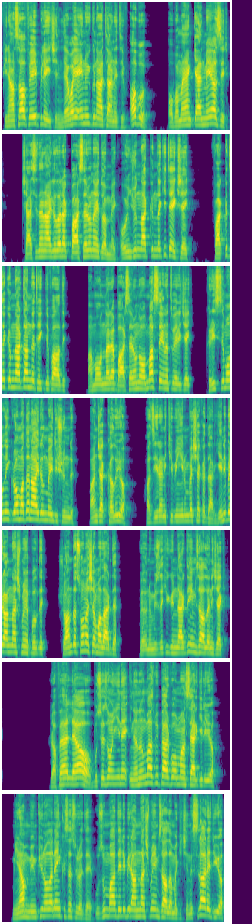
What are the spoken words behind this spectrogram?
Finansal fair play için Leva'ya en uygun alternatif Abu. Aubameyang gelmeye hazır. Chelsea'den ayrılarak Barcelona'ya dönmek oyuncunun hakkındaki tek şey. Farklı takımlardan da teklif aldı. Ama onlara Barcelona olmazsa yanıt verecek. Chris Smalling Roma'dan ayrılmayı düşündü. Ancak kalıyor. Haziran 2025'e kadar yeni bir anlaşma yapıldı. Şu anda son aşamalarda ve önümüzdeki günlerde imzalanacak. Rafael Leao bu sezon yine inanılmaz bir performans sergiliyor. Milan mümkün olan en kısa sürede uzun vadeli bir anlaşma imzalamak için ısrar ediyor.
